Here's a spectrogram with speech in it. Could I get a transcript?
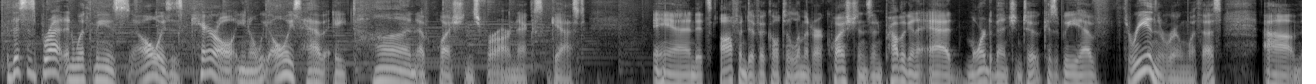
This is Brett, and with me, as always, is Carol. You know, we always have a ton of questions for our next guest, and it's often difficult to limit our questions, and probably going to add more dimension to it because we have three in the room with us. Um,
